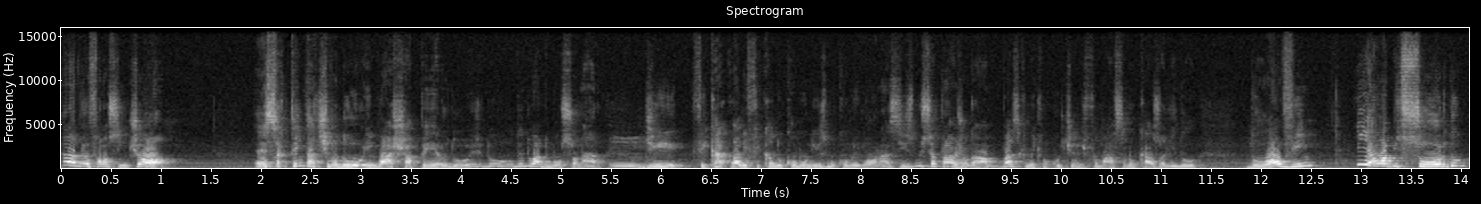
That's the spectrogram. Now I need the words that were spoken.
Ela veio falar o seguinte, ó, essa tentativa do embaixapeiro, do, do, do Eduardo Bolsonaro, de ficar qualificando o comunismo como igual ao nazismo, isso é pra jogar uma- basicamente uma cortina de fumaça, no caso ali do, do Alvin, e é um absurdo,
